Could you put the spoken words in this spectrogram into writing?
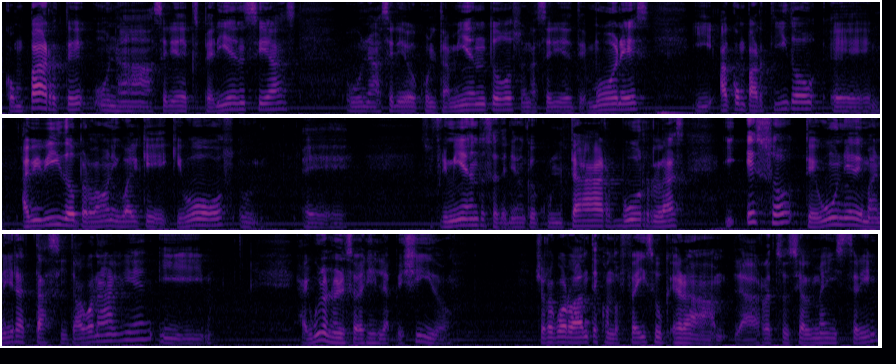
comparte una serie de experiencias, una serie de ocultamientos, una serie de temores, y ha compartido, eh, ha vivido, perdón, igual que, vos, eh, sufrimientos, ha tenido que ocultar, burlas, y eso te une de manera tácita con alguien y a algunos no les sabes ni el apellido. Yo recuerdo antes cuando Facebook era la red social mainstream,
